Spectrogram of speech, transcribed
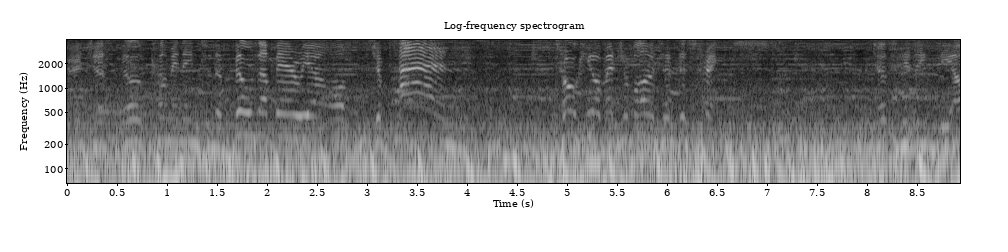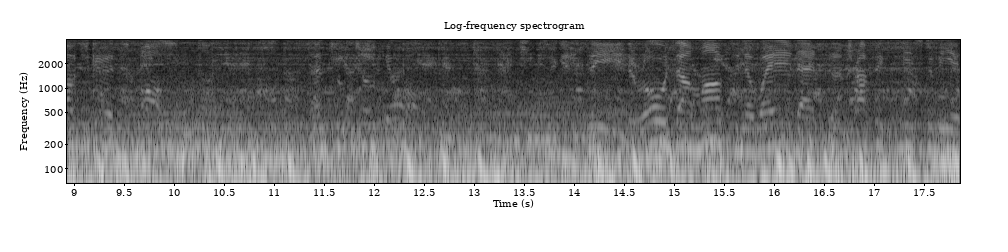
we're just built, coming into the build-up area of Japan's Tokyo Metropolitan District. Just hitting the outskirts of central Tokyo. As you can see, the roads are marked in a way that the traffic needs to be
